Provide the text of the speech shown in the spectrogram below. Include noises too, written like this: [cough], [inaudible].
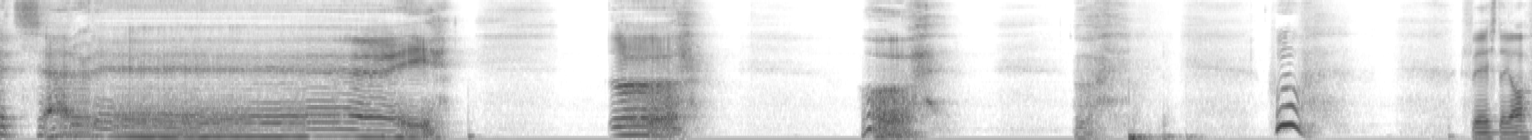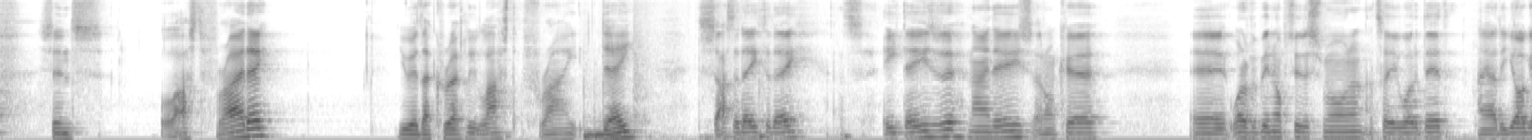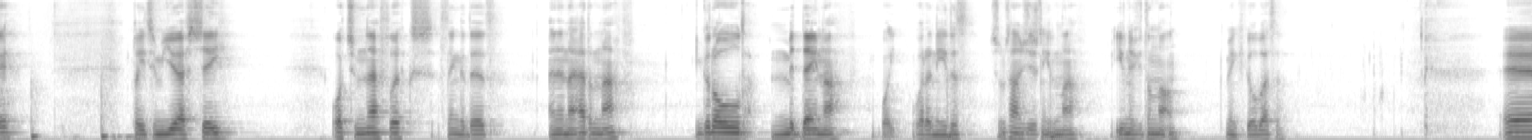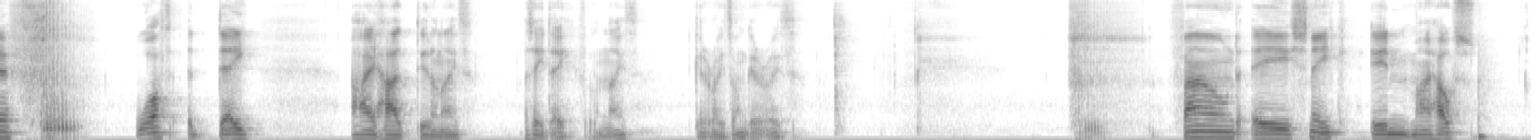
It's Saturday. Ugh. Oh. Ugh. Whew. First day off since last Friday. You heard that correctly. Last Friday. It's Saturday today. That's eight days, is it? Nine days? I don't care. Uh, what have I been up to this morning? I'll tell you what I did. I had a yoga, played some UFC, watched some Netflix, I think I did, and then I had a nap. A good old midday nap, what, what I needed. Sometimes you just need a nap, even if you've done nothing, to make you feel better. Uh, [sighs] what a day I had the other night. I say day, the night. Get it right, Tom, get it right. [sighs] Found a snake in my house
